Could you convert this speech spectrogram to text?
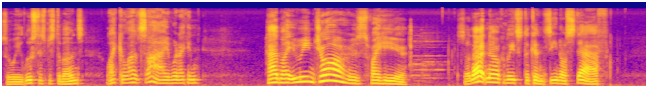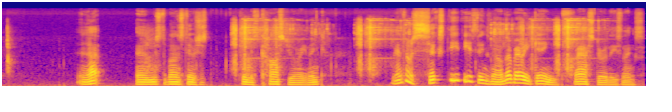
so we lose this Mr. Bones. Why go outside when I can have my urine jars right here? So that now completes the casino staff. And that, and Mr. Bones there was just doing his costume, I think. We have those 60 these things now. They're very getting faster, these things.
